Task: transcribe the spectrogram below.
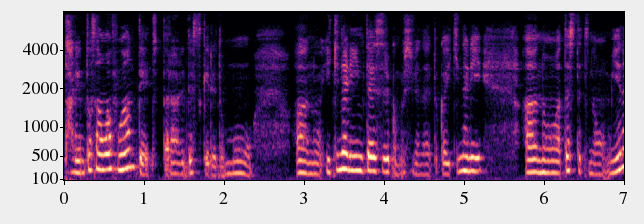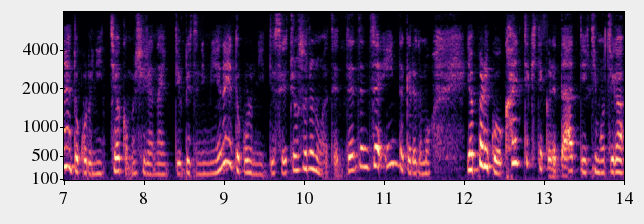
タレントさんは不安定って言ったらあれですけれどもあのいきなり引退するかもしれないとかいきなりあの私たちの見えないところに行っちゃうかもしれないっていう別に見えないところに行って成長するのは全然全然いいんだけれどもやっぱりこう帰ってきてくれたっていう気持ちが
